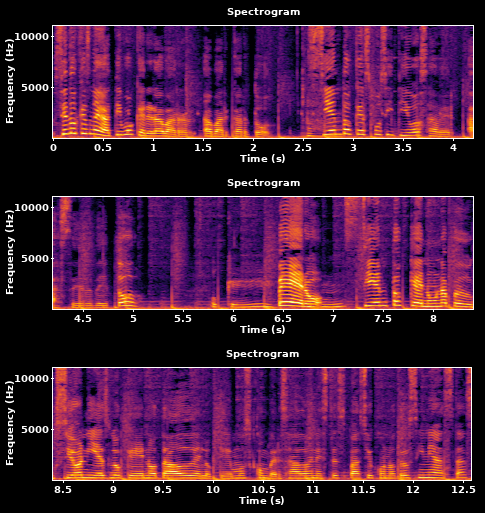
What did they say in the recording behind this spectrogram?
siento que es negativo querer abarcar, abarcar todo. Siento que es positivo saber hacer de todo. Ok. Pero siento que en una producción, y es lo que he notado de lo que hemos conversado en este espacio con otros cineastas,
